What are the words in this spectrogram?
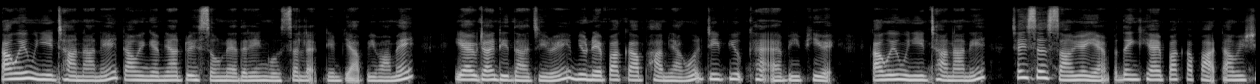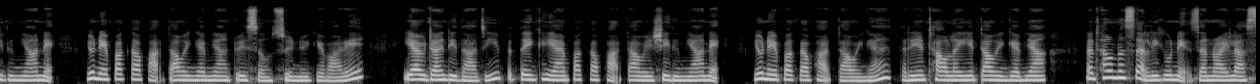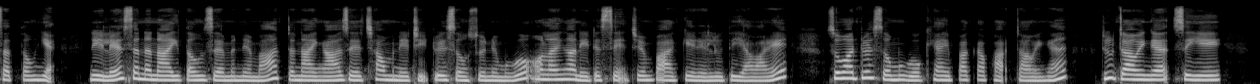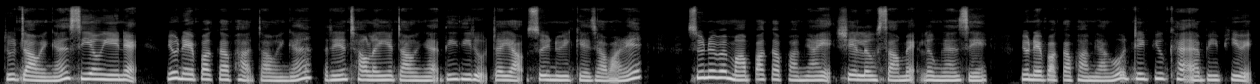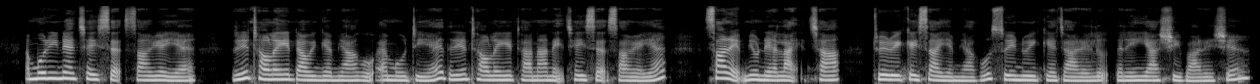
ကာဝေးဝန်ကြီးဌာနနဲ့တာဝန်ခံများတွေ့ဆုံတဲ့တဲ့ရင်ကိုဆက်လက်တင်ပြပေးပါမယ်။အရာတိုင်းဒေသကြီးတွင်မြို့နယ်ပကဖများကိုတည်ပြုခန့်အပ်ပြီးဖြစ်၍ကာဝေးဝန်ကြီးဌာနနဲ့ချိတ်ဆက်ဆောင်ရွက်ရန်ပသိမ်ခရိုင်ပကဖတာဝန်ရှိသူများနဲ့မြို့နယ်ပကဖတာဝန်ခံများတွေ့ဆုံဆွေးနွေးခဲ့ပါတယ်။အရာတိုင်းဒေသကြီးပသိမ်ခရိုင်ပကဖတာဝန်ရှိသူများနဲ့ မြို့နယ်ပကဖတာဝန်ခံသတင်းထောက်လှမ်းရေးတာဝန်ခံများ2024ခုနှစ်ဇန်နဝါရီလ23ရက်နေ့လယ်12:30မိနစ်မှ9:56မိနစ်ထိတွေ့ဆုံဆွေးနွေးမှုကိုအွန်လိုင်းကနေတဆင့်ကျင်းပခဲ့တယ်လို့သိရပါဗျ။ဆိုပါတွေ့ဆုံမှုကိုခိုင်ပကဖတာဝန်ခံဒုတာဝန်ခံစီရေးဒုတာဝန်ခံစီယုံရေးနဲ့မြို့နယ်ပကဖတာဝန်ခံသတင်းထောက်လည်းရေးတာဝန်ခံအသီးသီးတို့တက်ရောက်ဆွေးနွေးခဲ့ကြပါတယ်။ဆွေးနွေးပွဲမှာပကဖများရဲ့ရှေ့လုံဆောင်မဲ့လုပ်ငန်းစဉ် မြို့နယ်ပကဖများကိုတင်ပြခန့်အပ်ပြီးဖြစ်၍အမိုဒီနဲ့ချိတ်ဆက်ဆောင်ရွက်ရန်သတင်းထောက်လိုင်းတာဝန်ခံများကို MOD ရဲ့သတင်းထောက်လိုင်းဌာနနဲ့ချိတ်ဆက်ဆောင်ရွက်ရန်စတဲ့မြို့နယ်လိုက်အခြားထွေထွေကိစ္စရပ်များကိုဆွေးနွေးခဲ့ကြတယ်လို့သတင်းရရှိပါတယ်ရှင်။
